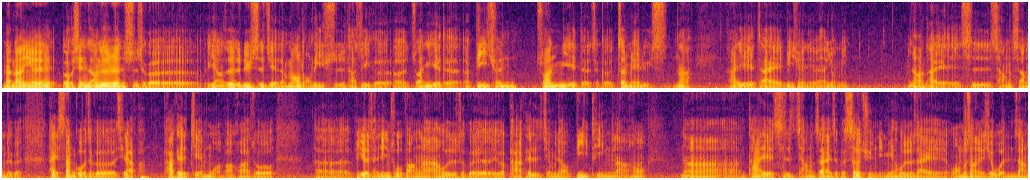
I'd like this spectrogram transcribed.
那当然因为呃线上就认识这个一样是律师界的猫董律师，他是一个呃专业的呃币圈专业的这个正面律师，那他也在币圈里面很有名。那他也是常上这个，他也上过这个其他 Podcast 节目啊，包括说呃比尔财经厨房啦，或者这个一个 Podcast 节目叫必听啦，吼。那他也是常在这个社群里面，或者在网络上有一些文章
